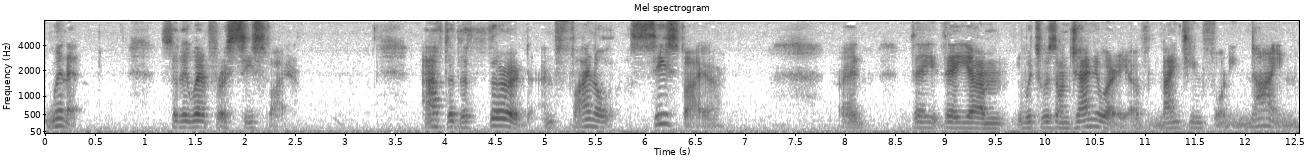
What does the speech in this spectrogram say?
win it, so they went for a ceasefire. After the third and final ceasefire, right, they they um, which was on January of 1949,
